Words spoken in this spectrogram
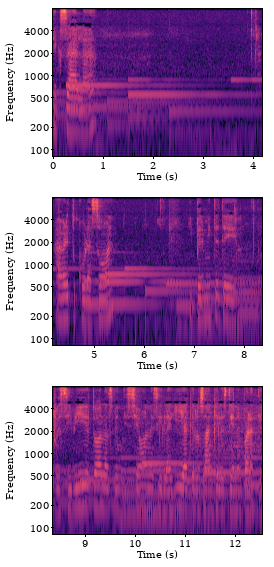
Exhala. Abre tu corazón y permítete recibir todas las bendiciones y la guía que los ángeles tienen para ti.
